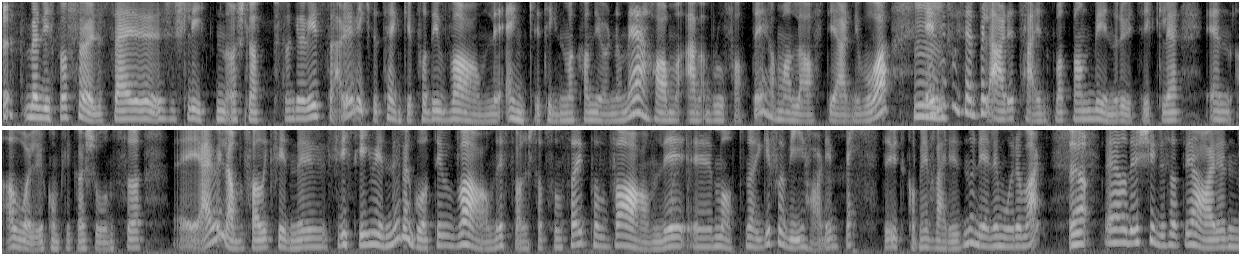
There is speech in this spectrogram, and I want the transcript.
men hvis man føler seg sliten og slapp som gravid, så er det jo viktig å tenke på de vanlige, enkle tingene man kan gjøre noe med. Man, er man blodfattig? Har man lavt jernnivå? Eller f.eks. er det et tegn på at man begynner å utvikle en alvorligere komplikasjon. Så eh, jeg vil anbefale kvinner, friske kvinner å gå til vanlig svangerskapsomsorg på vanlig eh, måte i Norge, for vi har det beste utkommet i verden når det gjelder mor og barn. Ja. Eh, Og det skyldes at vi har en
